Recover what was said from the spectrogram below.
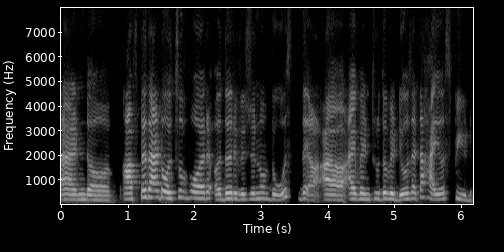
and uh, after that also for uh, the revision of those they, uh, i went through the videos at a higher speed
